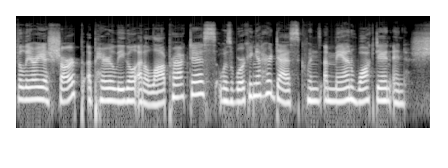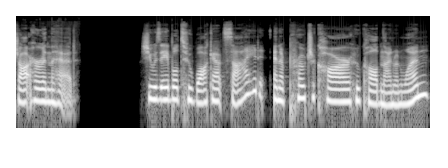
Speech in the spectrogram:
Valeria Sharp, a paralegal at a law practice, was working at her desk when a man walked in and shot her in the head. She was able to walk outside and approach a car who called 911.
